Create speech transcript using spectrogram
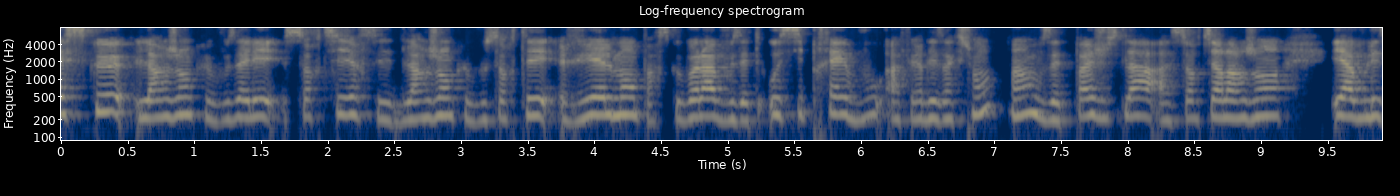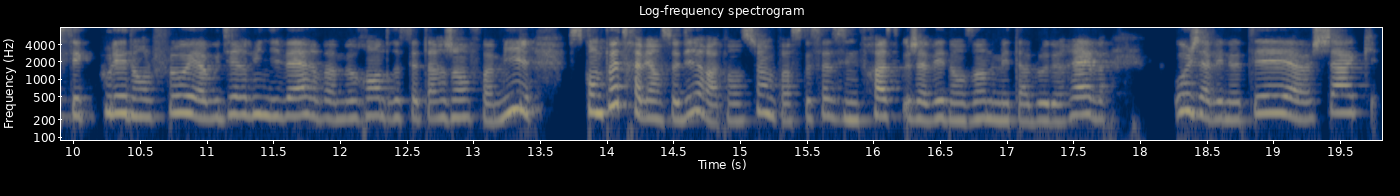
Est-ce que l'argent que vous allez sortir, c'est de l'argent que vous sortez réellement parce que voilà, vous êtes aussi prêt, vous, à faire des actions. Hein? Vous n'êtes pas juste là à sortir l'argent et à vous laisser couler dans le flot et à vous dire l'univers va me rendre cet argent fois mille. Ce qu'on peut très bien se dire, attention, parce que ça, c'est une phrase que j'avais dans un de mes tableaux de rêve où j'avais noté euh, chaque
